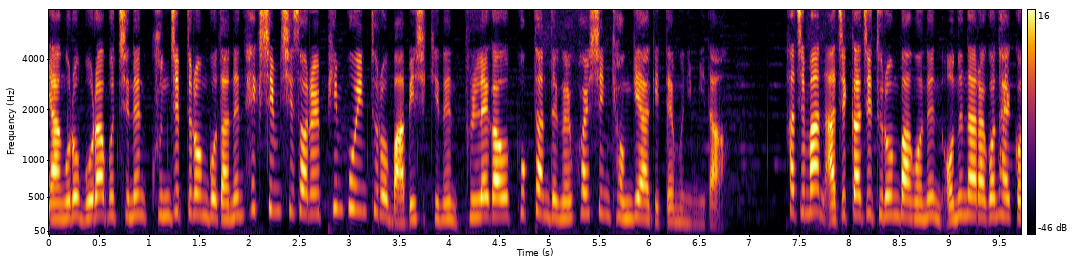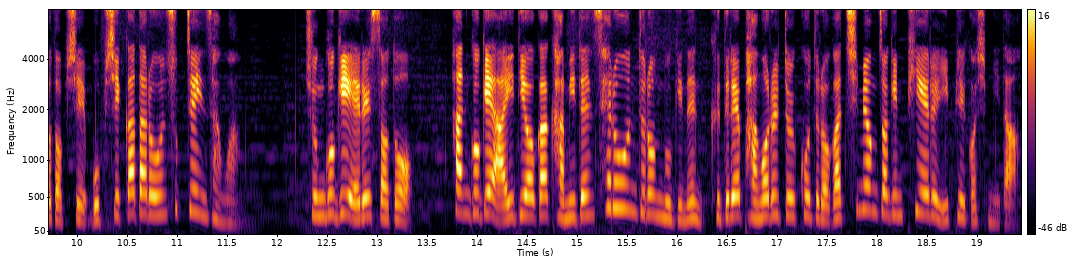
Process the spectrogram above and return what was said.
양으로 몰아붙이는 군집 드론보다는 핵심 시설을 핀포인트로 마비시키는 블랙아웃 폭탄 등을 훨씬 경계하기 때문입니다. 하지만 아직까지 드론 방어는 어느 나라건 할 것 없이 몹시 까다로운 숙제인 상황. 중국이 애를 써도 한국의 아이디어가 가미된 새로운 드론 무기는 그들의 방어를 뚫고 들어가 치명적인 피해를 입힐 것입니다.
